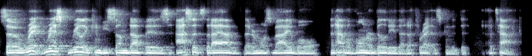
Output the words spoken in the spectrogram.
So risk really can be summed up as assets that I have that are most valuable that have a vulnerability that a threat is going to attack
